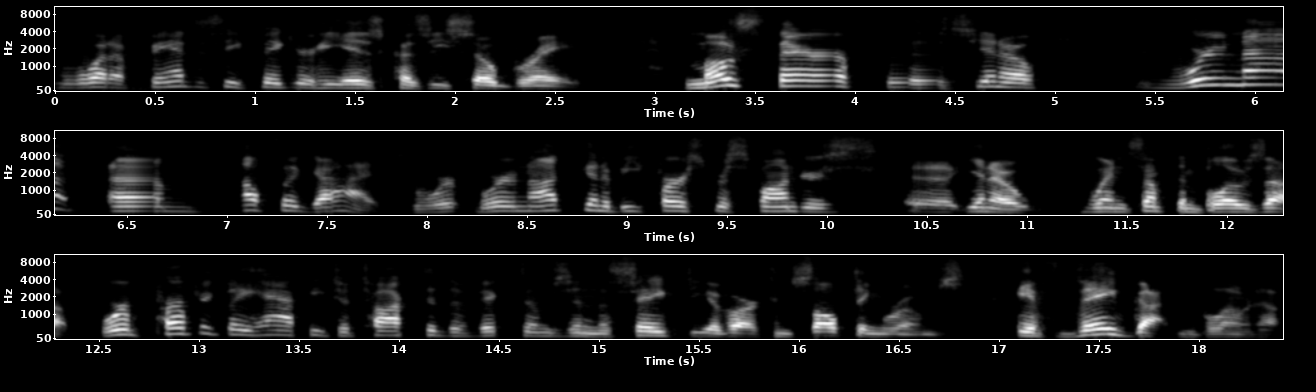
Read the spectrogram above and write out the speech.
what a fantasy figure he is because he's so brave. Most therapists, you know, we're not um, alpha guys. We're, we're not going to be first responders, uh, you know, when something blows up. We're perfectly happy to talk to the victims in the safety of our consulting rooms if they've gotten blown up,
